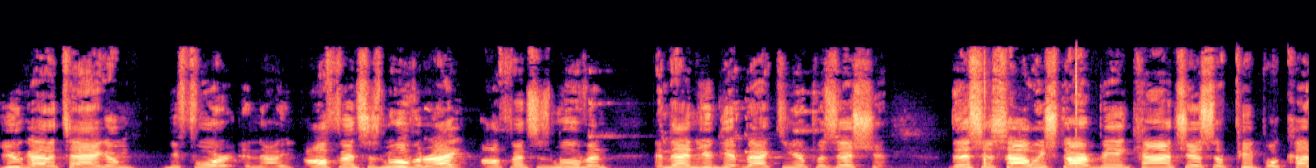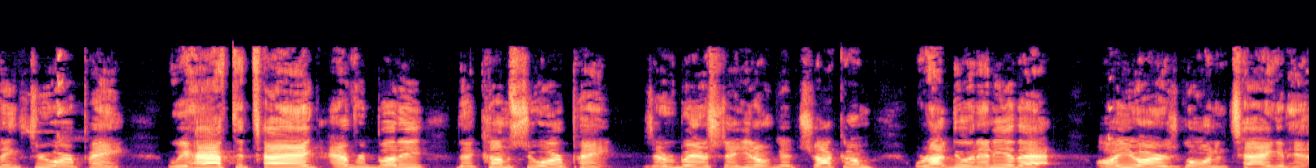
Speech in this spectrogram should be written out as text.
You got to tag them before. And now offense is moving, right? Offense is moving. And then you get back to your position. This is how we start being conscious of people cutting through our paint. We have to tag everybody that comes through our paint. Does everybody understand? You don't get chuck them. We're not doing any of that. All you are is going and tagging him.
